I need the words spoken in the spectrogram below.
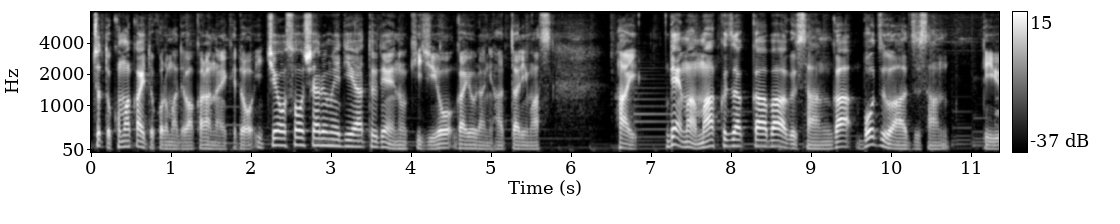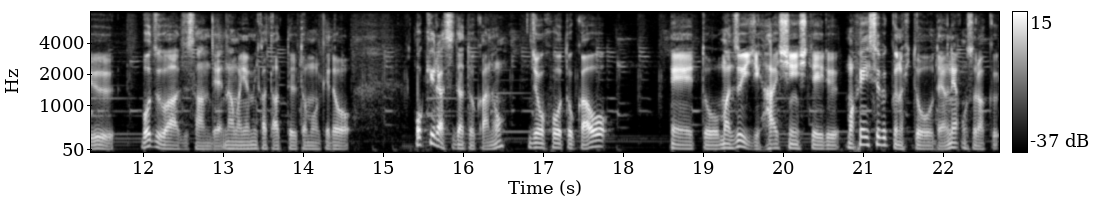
ちょっと細かいところまでわからないけど、一応ソーシャルメディアトゥデイの記事を概要欄に貼ってあります。はい。で、まあ、マーク・ザッカーバーグさんが、ボズワーズさんっていう、ボズワーズさんで名前読み方合ってると思うけど、オキュラスだとかの情報とかをえっ、ー、と、まあ、随時配信している、まあ、Facebook の人だよね、おそらく。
